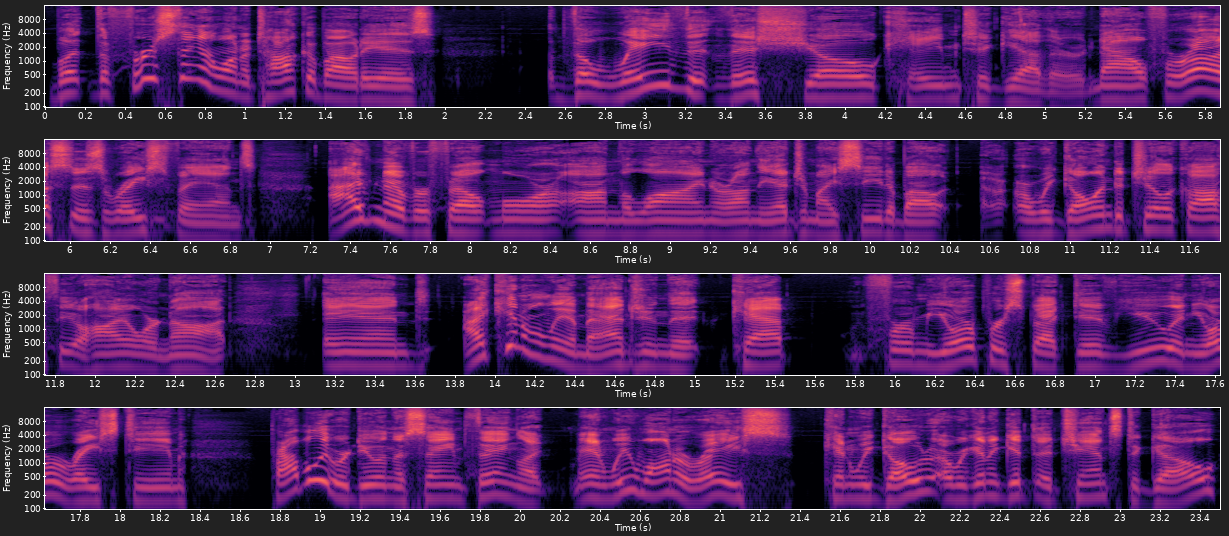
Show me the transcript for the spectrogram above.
But the first thing I want to talk about is the way that this show came together. Now, for us as race fans, I've never felt more on the line or on the edge of my seat about are we going to Chillicothe, Ohio, or not. And I can only imagine that, Cap, from your perspective, you and your race team probably were doing the same thing. Like, man, we want a race. Can we go? Are we going to get a chance to go?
